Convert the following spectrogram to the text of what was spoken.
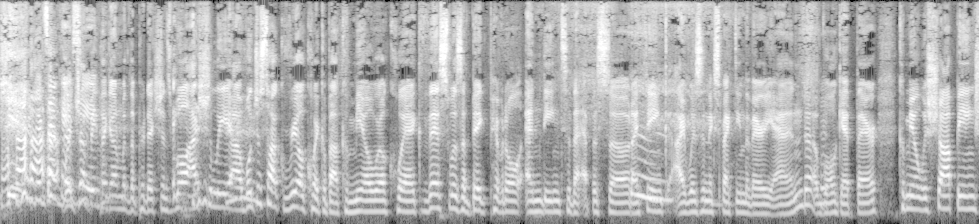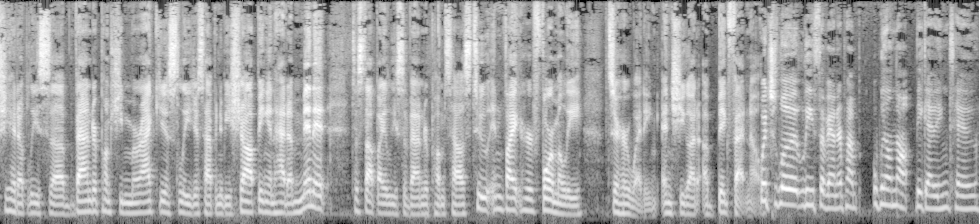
We're jumping the gun with the predictions. Well, actually, uh, we'll just talk real quick about Camille, real quick. This was a big pivotal ending to the episode. I think I wasn't expecting the very end. Uh, We'll get there. Camille was shopping. She hit up Lisa Vanderpump. She miraculously just happened to be shopping and had a minute to stop by Lisa Vanderpump's house to invite her formally to her wedding. And she got a big fat no. which Lisa Vanderpump will not be getting to.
